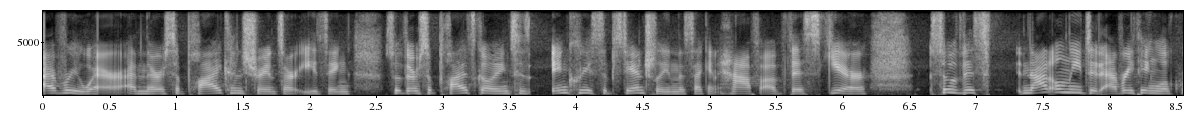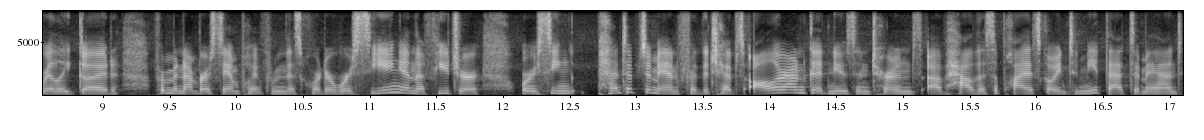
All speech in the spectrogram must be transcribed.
everywhere and their supply constraints are easing. So their supply is going to increase substantially in the second half of this year. So this not only did everything look really good from a number standpoint from this quarter, we're seeing in the future, we're seeing pent up demand for the chips all around good news in terms of how the supply is going to meet that demand.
